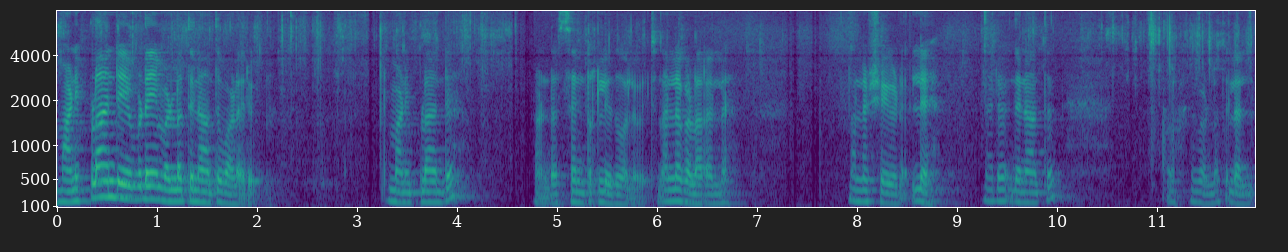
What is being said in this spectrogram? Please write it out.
മണിപ്ലാന്റ് എവിടെയും വെള്ളത്തിനകത്ത് വളരും. മണിപ്ലാന്റ് ഉണ്ട് സെന്ററിൽ ഇതുപോലെ വെച്ച്. നല്ല കളറല്ലേ നല്ല ഷെയ്ഡ് അല്ലേ? അന്നേരം ഇതിനകത്ത്. വെള്ളത്തിലല്ല.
